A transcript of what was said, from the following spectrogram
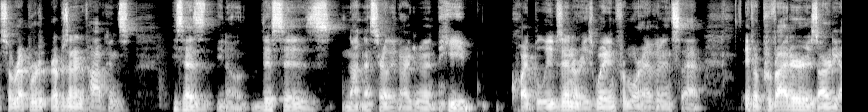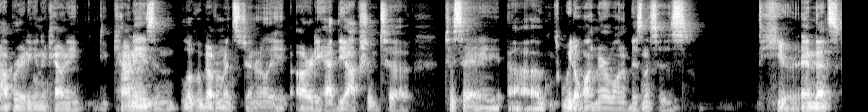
So Rep- Representative Hopkins he says, you know, this is not necessarily an argument he quite believes in, or he's waiting for more evidence that if a provider is already operating in a county, counties and local governments generally already had the option to to say uh, we don't want marijuana businesses here, and that's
